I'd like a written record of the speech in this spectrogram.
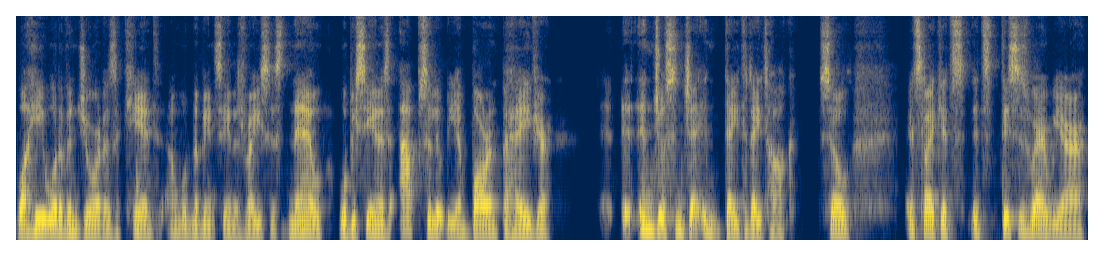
what he would have endured as a kid and wouldn't have been seen as racist now will be seen as absolutely abhorrent behavior in just in day to day talk. So it's like it's it's this is where we are.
